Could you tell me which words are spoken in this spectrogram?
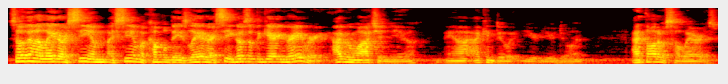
So then I later I see him. I see him a couple days later. I see he goes up to Gary Graver. I've been watching you. Know, I can do what you're, you're doing. I thought it was hilarious.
